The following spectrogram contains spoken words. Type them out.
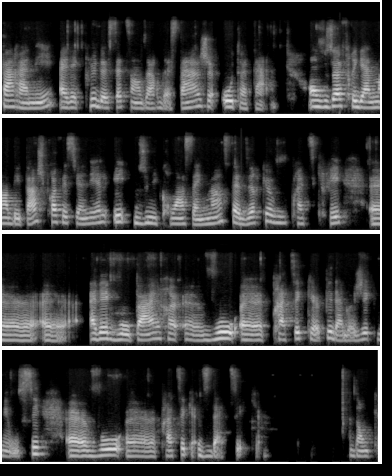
par année avec plus de 700 heures de stage au total. On vous offre également des tâches professionnelles et du micro-enseignement, c'est-à-dire que vous pratiquerez avec vos pairs euh, vos euh, pratiques pédagogiques, mais aussi euh, vos pratiques didactiques. Donc,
